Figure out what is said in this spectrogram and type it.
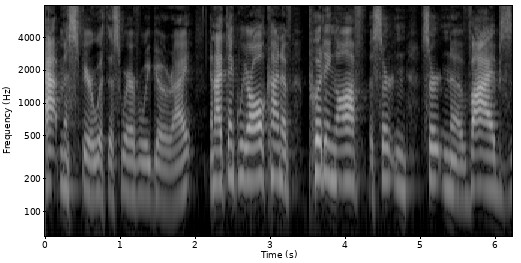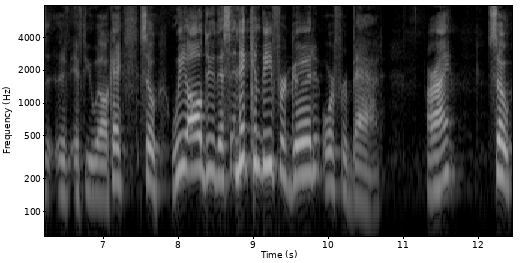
atmosphere with us wherever we go, right? And I think we are all kind of putting off a certain certain uh, vibes, if, if you will, okay? So we all do this, and it can be for good or for bad, all right? So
